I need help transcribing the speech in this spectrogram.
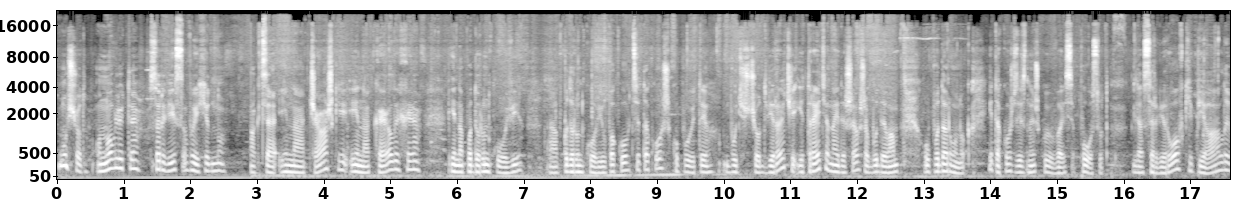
Ну що, оновлюйте сервіс вихідно. Акція і на чашки, і на келихи, і на подарункові. В подарунковій упаковці також купуєте будь-що дві речі, і третя найдешевша буде вам у подарунок. І також зі знижкою весь посуд для сервіровки, піали,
